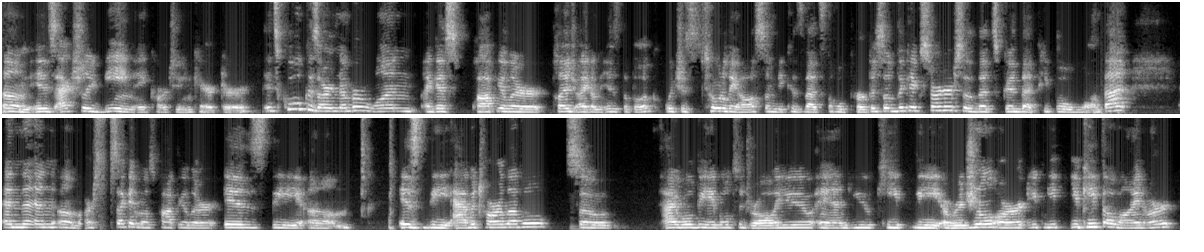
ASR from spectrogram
um, is actually being a cartoon character. It's cool because our number one, I guess, popular pledge item is the book, which is totally awesome because that's the whole purpose of the Kickstarter. So that's good that people want that. And then um, our second most popular is the um, is the avatar level. So I will be able to draw you, and you keep the original art. You keep you keep the line art,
